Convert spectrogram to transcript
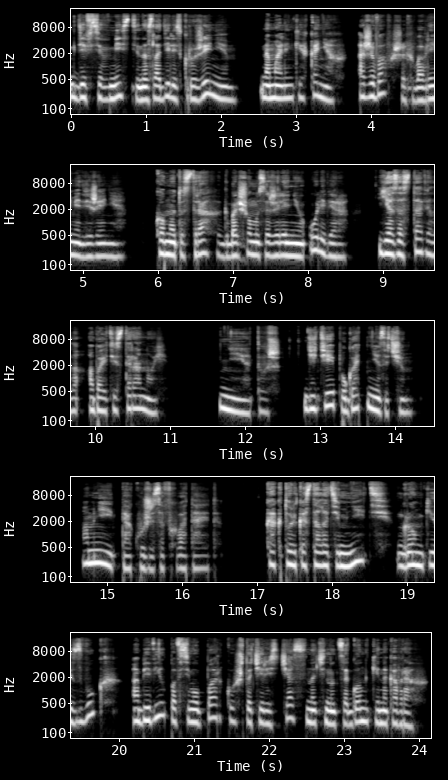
где все вместе насладились кружением на маленьких конях, оживавших во время движения. Комнату страха, к большому сожалению Оливера, я заставила обойти стороной. Нет уж, Детей пугать незачем, а мне и так ужасов хватает. Как только стало темнеть, громкий звук объявил по всему парку, что через час начнутся гонки на коврах.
